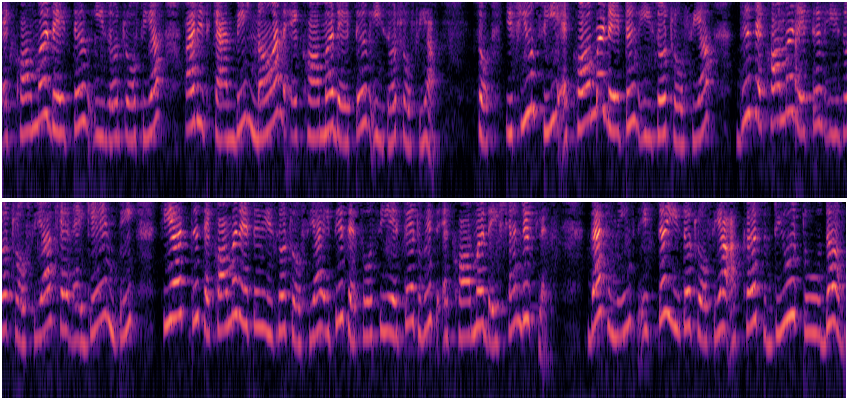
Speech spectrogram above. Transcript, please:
accommodative esotropia or it can be non-accommodative esotropia. So, if you see accommodative esotropia, this accommodative esotropia can again be, here this accommodative esotropia, it is associated with accommodation reflex. That means if the esotropia occurs due to the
